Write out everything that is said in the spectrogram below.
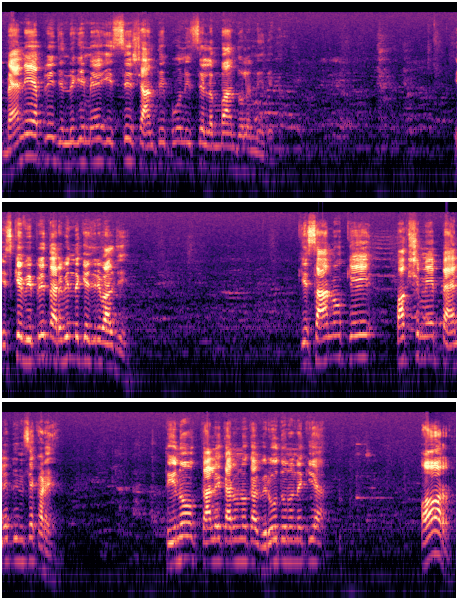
मैंने अपनी ज़िंदगी में इससे शांतिपूर्ण, इससे लंबा आंदोलन नहीं देखा। इसके विपरीत अरविंद केजरीवाल जी, किसानों के पक्ष में पहले दिन से खड़े तीनों काले कानूनों का विरोध उन्होंने किया। और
